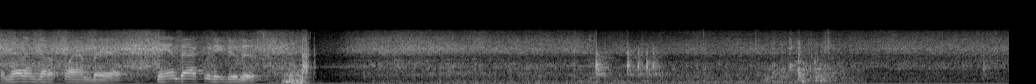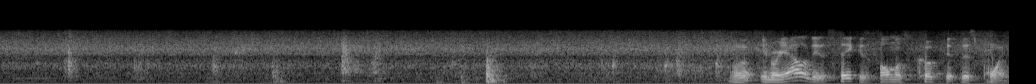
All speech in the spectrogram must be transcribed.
And then I'm going to flambe it. Stand back when you do this. Well, in reality, the steak is almost cooked at this point.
